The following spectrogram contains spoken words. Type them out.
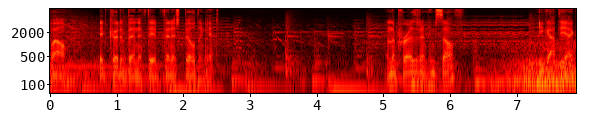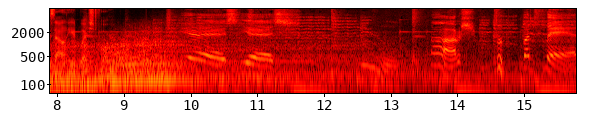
Well, it could have been if they had finished building it. And the president himself? He got the exile he had wished for. Yes, yes. Harsh, but fair.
